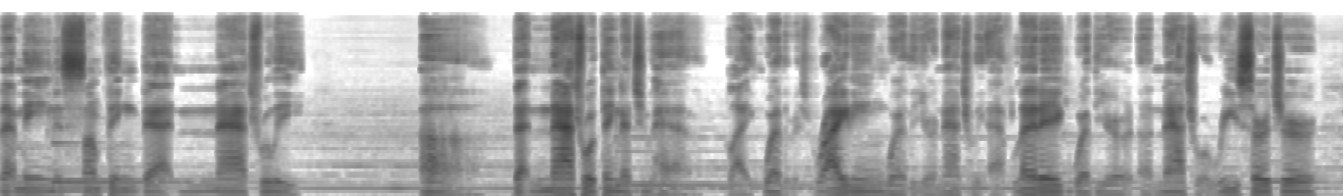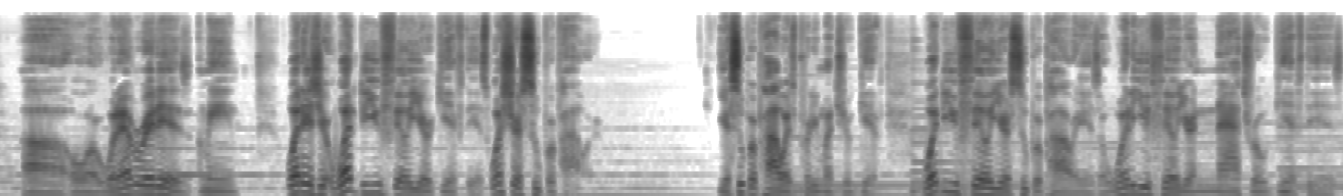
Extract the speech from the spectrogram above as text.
That means it's something that naturally, uh, that natural thing that you have, like whether it's writing, whether you're naturally athletic, whether you're a natural researcher, uh, or whatever it is. I mean, what is your, what do you feel your gift is? What's your superpower? Your superpower is pretty much your gift. What do you feel your superpower is, or what do you feel your natural gift is?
